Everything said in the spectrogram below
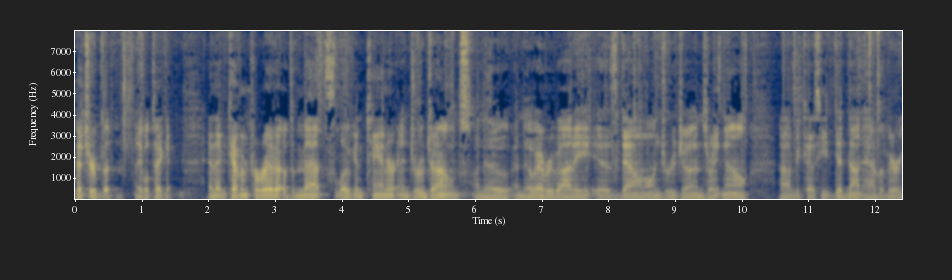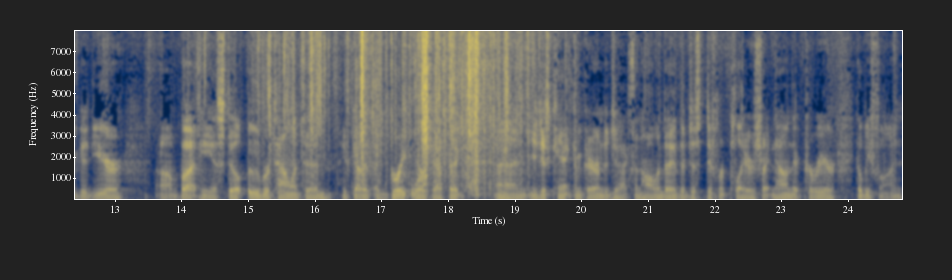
pitcher, but hey, we'll take it. And then Kevin Parada of the Mets, Logan Tanner, and Druw Jones. I know I know everybody is down on Druw Jones right now uh, because he did not have a very good year. Um, but he is still uber talented. He's got a, a, great work ethic, and you just can't compare him to Jackson Holliday. They're just different players right now in their career. He'll be fine.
